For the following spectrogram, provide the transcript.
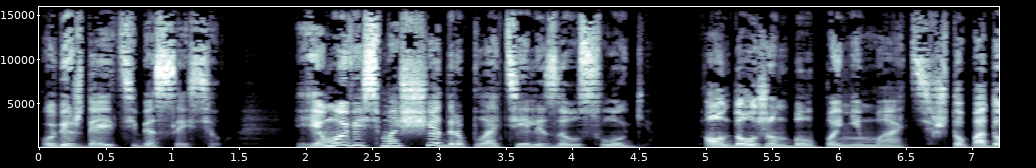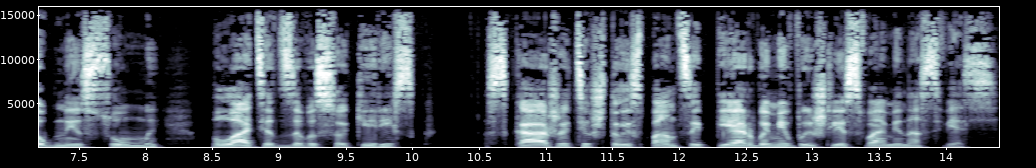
убеждает себя Сесил. Ему весьма щедро платили за услуги. Он должен был понимать, что подобные суммы платят за высокий риск. Скажете, что испанцы первыми вышли с вами на связь.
